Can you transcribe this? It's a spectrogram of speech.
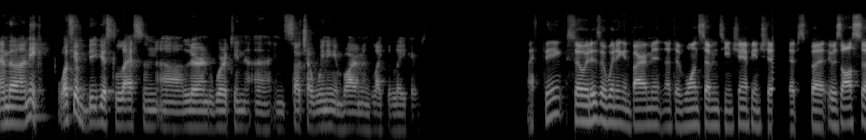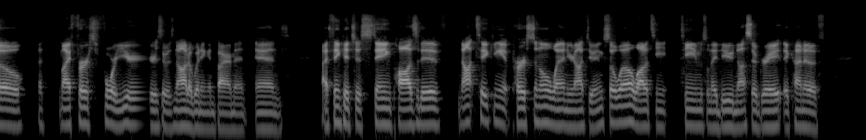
And uh, Nick, what's your biggest lesson uh, learned working uh, in such a winning environment like the Lakers? I think so. It is a winning environment that they've won 17 championships, but it was also uh, my first four years. It was not a winning environment, and I think it's just staying positive, not taking it personal when you're not doing so well. A lot of te- teams, when they do not so great, they kind of,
